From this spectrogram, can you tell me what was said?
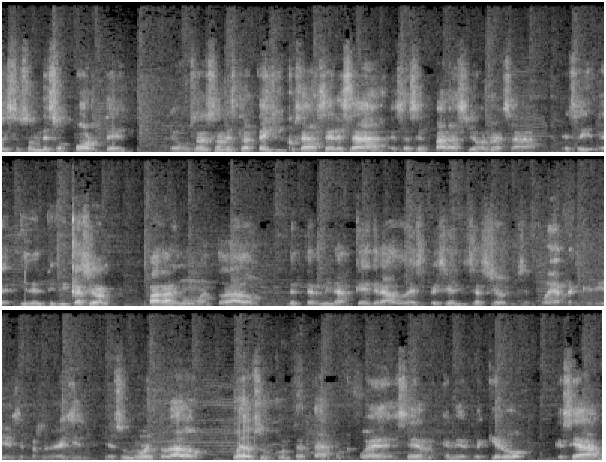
estos son de soporte, eh, son estratégicos, o sea, hacer esa, esa separación o esa, esa eh, identificación para en un momento dado determinar qué grado de especialización se puede requerir ese personal. Es decir, en un momento dado puedo subcontratar porque puede ser que requiero que sea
